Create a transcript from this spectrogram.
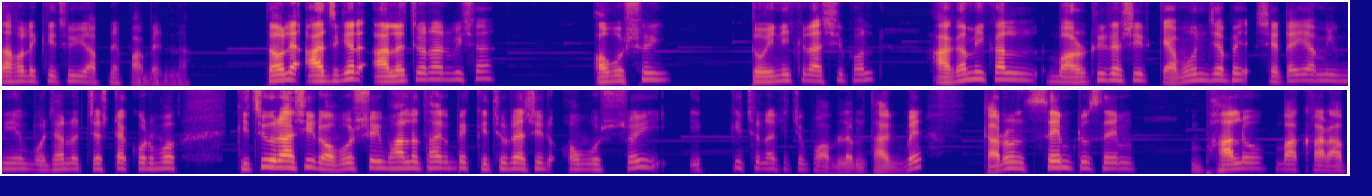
তাহলে কিছুই আপনি পাবেন না। তাহলে আজকের আলোচনার বিষয় অবশ্যই দৈনিক রাশিফল, আগামীকাল বারোটি রাশির কেমন যাবে সেটাই আমি নিয়ে বোঝানোর চেষ্টা করব। কিছু রাশির অবশ্যই ভালো থাকবে, কিছু রাশির অবশ্যই কিছু না কিছু প্রবলেম থাকবে। কারণ সেম টু সেম ভালো বা খারাপ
